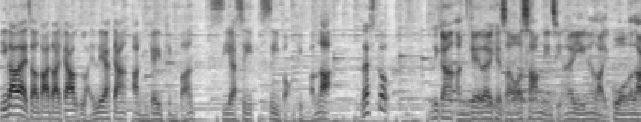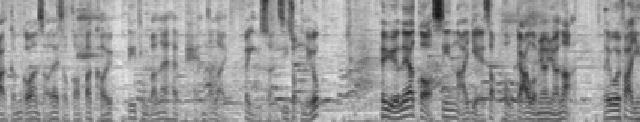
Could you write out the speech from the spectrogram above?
依家咧就帶大家嚟呢一間銀記甜品試一試私房甜品啦。Let's go！呢間銀記咧，其實我三年前咧已經嚟過噶啦。咁嗰陣時候咧就覺得佢啲甜品咧係平得嚟非常之足料。譬如呢一個鮮奶椰汁桃膠咁樣樣啦，你會發現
